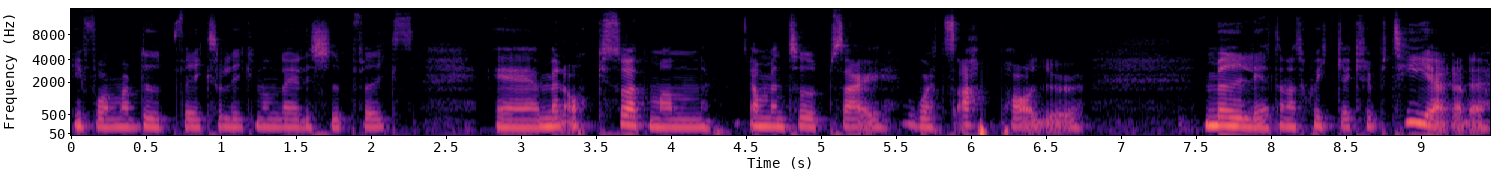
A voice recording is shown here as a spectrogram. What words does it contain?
i form av deepfakes och liknande eller cheapfakes. Eh, men också att man, ja men typ så här, WhatsApp har ju möjligheten att skicka krypterade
